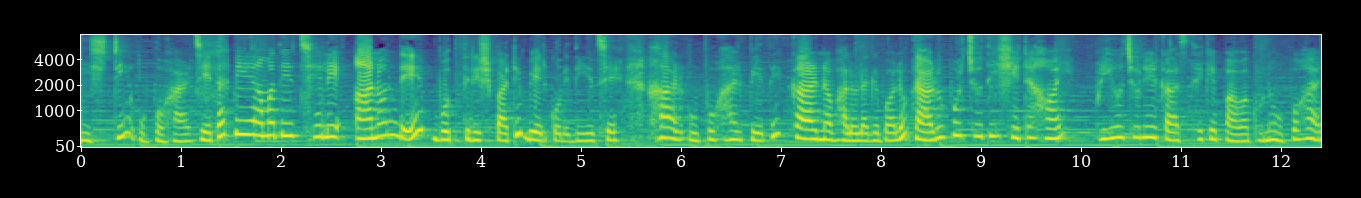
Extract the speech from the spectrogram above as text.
মিষ্টি উপহার, যেটা পেয়ে আমাদের ছেলে আনন্দে বত্রিশ পাটি বের করে দিয়েছে। আর উপহার পেতে কার না ভালো লাগে বলো? তার উপর যদি সেটা হয় প্রিয়জনের কাছ থেকে পাওয়া কোনো উপহার,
